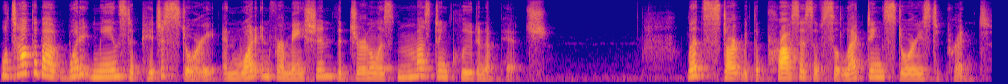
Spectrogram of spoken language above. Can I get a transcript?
We'll talk about what it means to pitch a story and what information the journalist must include in a pitch. Let's start with the process of selecting stories to print.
